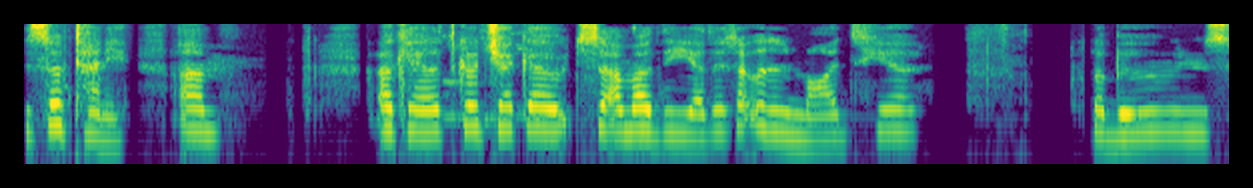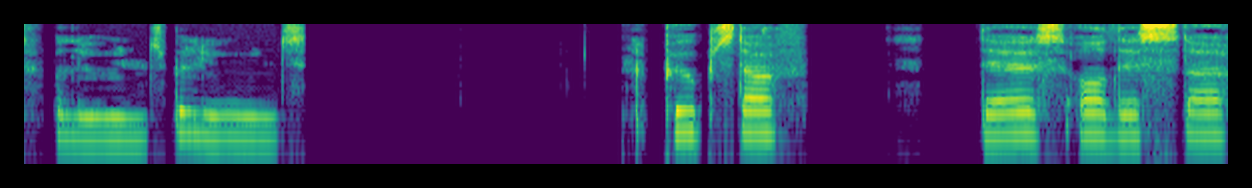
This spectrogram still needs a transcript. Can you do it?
It's so tiny. Um, okay, let's go check out some of the other stuff with the mods here. Baboons, balloons, balloons. Poop stuff. This, all this stuff.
